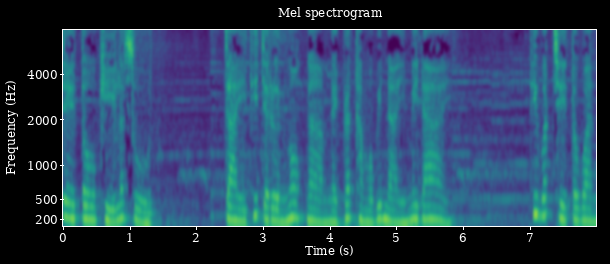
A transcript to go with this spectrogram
เจโตขีละสูตร ใจที่เจริญงอกงามในพระธรรมวินัยไม่ได้ ที่วัดเชตวัน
